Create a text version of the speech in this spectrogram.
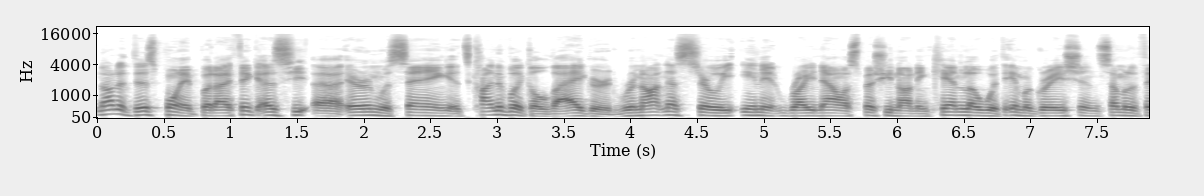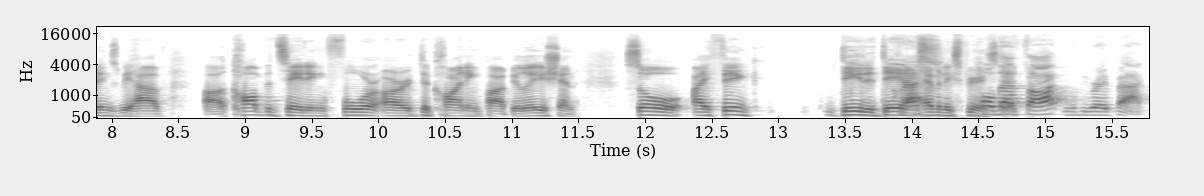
Not at this point, but I think as he, uh, Aaron was saying, it's kind of like a laggard. We're not necessarily in it right now, especially not in Canada with immigration, some of the things we have uh, compensating for our declining population. So I think day to day, I haven't experienced Hold that it. thought. We'll be right back.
